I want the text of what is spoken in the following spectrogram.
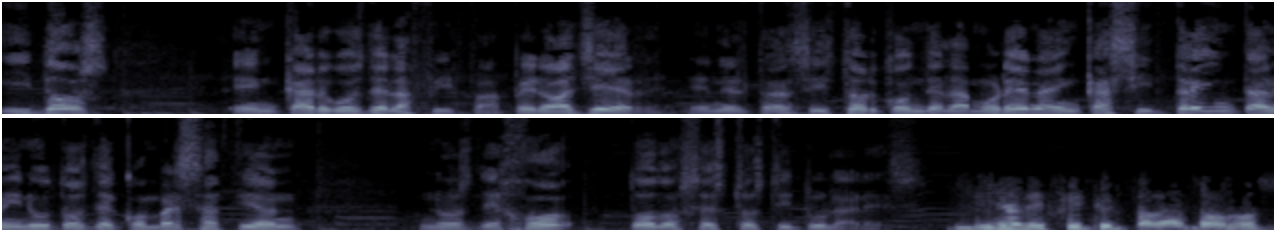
y dos en cargos de la FIFA. Pero ayer, en el transistor con De la Morena, en casi 30 minutos de conversación, nos dejó todos estos titulares. Día difícil para todos,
